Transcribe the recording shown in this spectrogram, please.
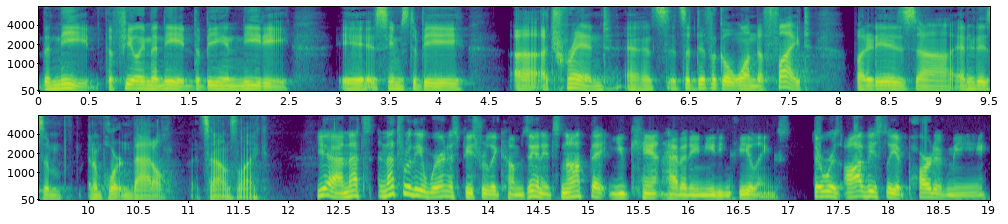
the need, the feeling the need, the being needy, it seems to be uh, a trend, and it's it's a difficult one to fight, but it is uh, and it is a, an important battle. It sounds like. Yeah, and that's and that's where the awareness piece really comes in. It's not that you can't have any needing feelings. There was obviously a part of me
